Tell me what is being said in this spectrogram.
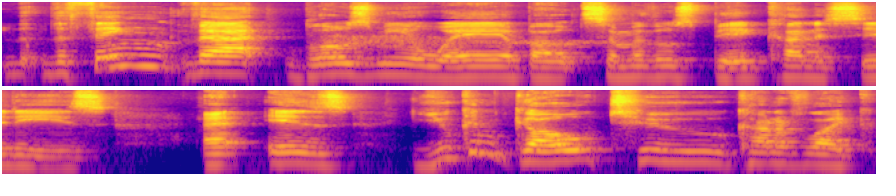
the, thing that blows me away about some of those big kind of cities uh, is you can go to kind of like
